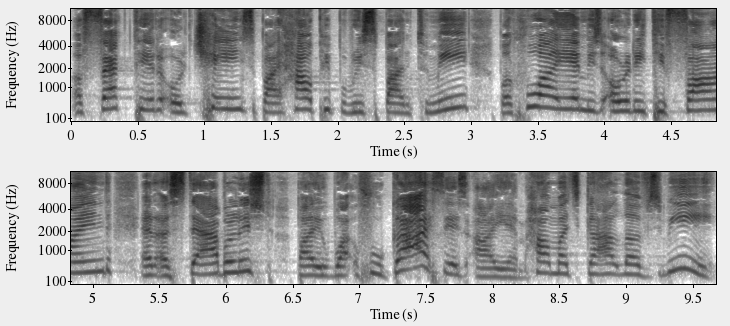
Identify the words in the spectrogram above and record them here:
affected or changed by how people respond to me, but who I am is already defined and established by what, who God says I am, how much God loves me.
